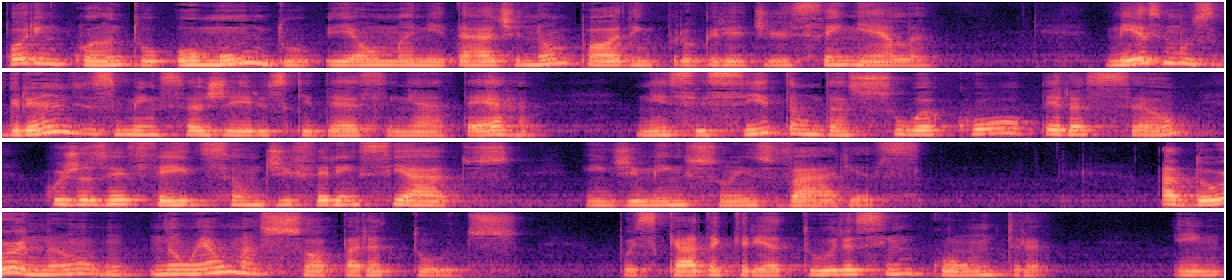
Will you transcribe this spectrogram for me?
Por enquanto, o mundo e a humanidade não podem progredir sem ela. Mesmo os grandes mensageiros que descem à Terra necessitam da sua cooperação, cujos efeitos são diferenciados em dimensões várias. A dor não, não é uma só para todos, pois cada criatura se encontra em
